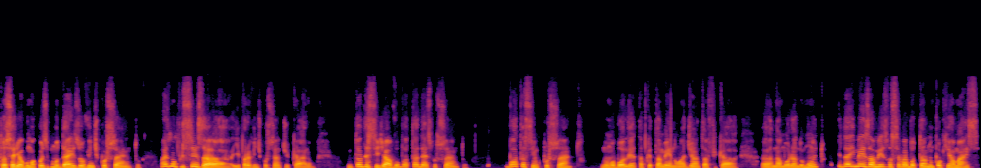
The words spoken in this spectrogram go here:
Então seria alguma coisa como 10 ou 20%. Mas não precisa ir para 20% de cara. Então decide, ah, vou botar 10%. Bota 5% numa boleta, porque também não adianta ficar uh, namorando muito. E daí, mês a mês, você vai botando um pouquinho a mais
